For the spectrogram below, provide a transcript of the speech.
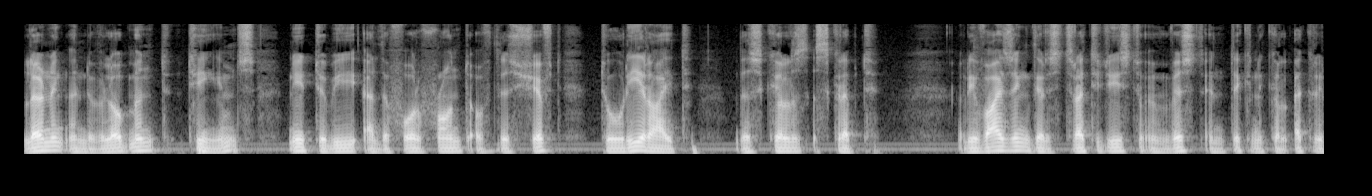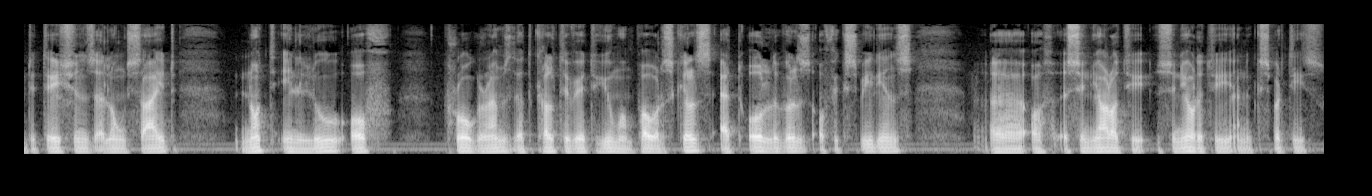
Learning and development teams need to be at the forefront of this shift to rewrite the skills script, revising their strategies to invest in technical accreditations alongside, not in lieu of, programs that cultivate human power skills at all levels of experience, uh, of seniority, seniority and expertise,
